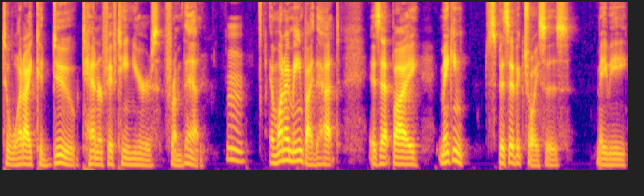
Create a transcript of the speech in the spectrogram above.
to what I could do 10 or 15 years from then. Mm. And what I mean by that is that by making specific choices, maybe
